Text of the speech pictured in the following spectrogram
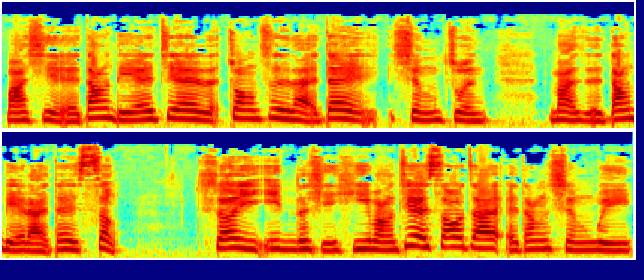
嘛是会当伫个这个装置内底生存，嘛是会当伫内底耍。所以，因就是希望即个所在会当成为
